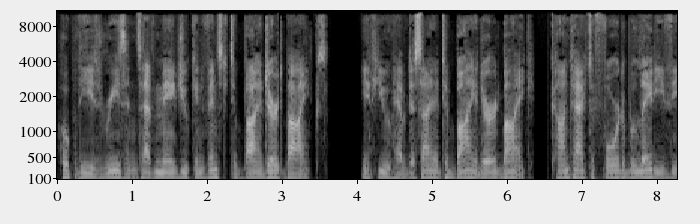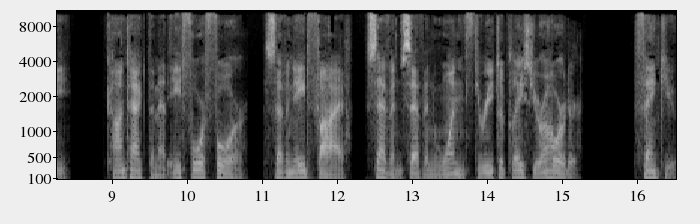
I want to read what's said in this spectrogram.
Hope these reasons have made you convinced to buy dirt bikes. If you have decided to buy a dirt bike, Contact Affordable ATV. Contact them at 844-785-7713 to place your order. Thank you.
